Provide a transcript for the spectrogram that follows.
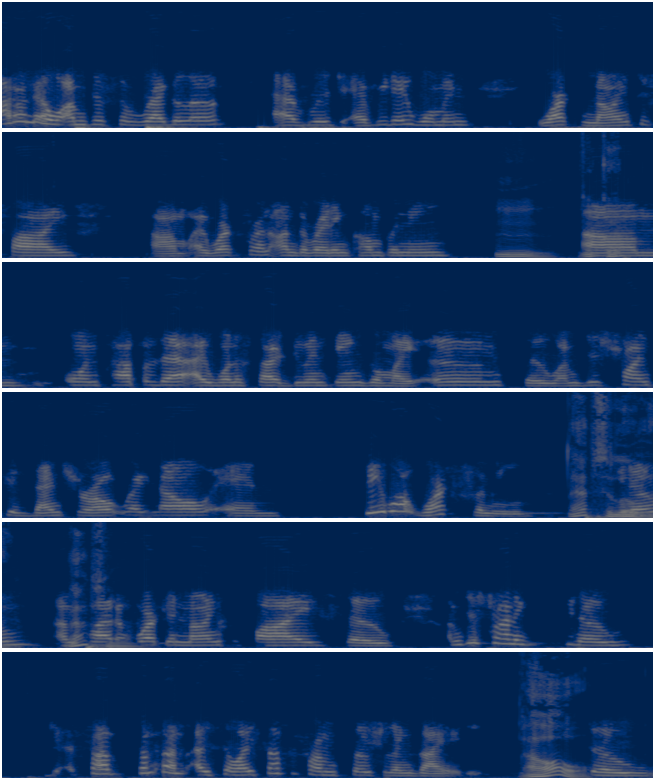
I don't know, I'm just a regular, average, everyday woman, work nine to five. Um, I work for an underwriting company. Mm, Um, on top of that, I want to start doing things on my own. So I'm just trying to venture out right now and see what works for me. Absolutely. You know, I'm tired of working nine to five, so I'm just trying to, you know, sometimes I so I suffer from social anxiety. Oh. So,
